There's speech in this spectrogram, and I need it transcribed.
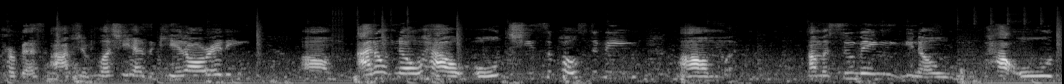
her best option. Plus she has a kid already. Um, I don't know how old she's supposed to be. Um, I'm assuming, you know, how old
